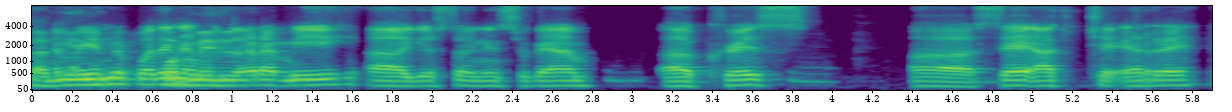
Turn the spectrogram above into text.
También me pueden encontrar a mí. ah, yo estoy en Instagram. ah, Chris ah, C-H-R-I-S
